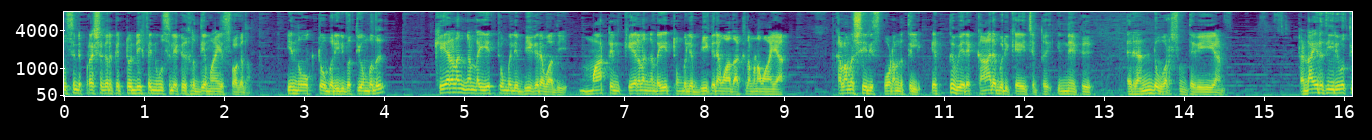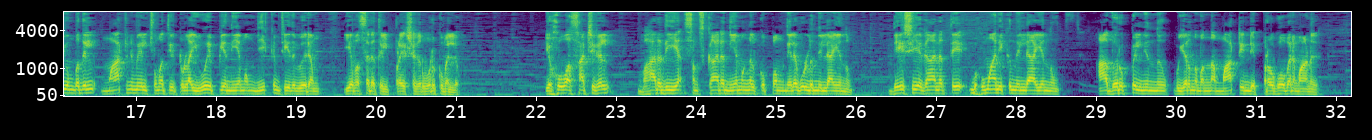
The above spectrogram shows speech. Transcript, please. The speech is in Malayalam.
ന്യൂസിന്റെ പ്രേക്ഷകർക്ക് ട്വന്റി ഫൈവ് ന്യൂസിലേക്ക് ഹൃദ്യമായ സ്വാഗതം. ഇന്ന് ഒക്ടോബർ ഇരുപത്തിയൊമ്പത് കേരളം കണ്ട ഏറ്റവും വലിയ ഭീകരവാദി മാർട്ടിൻ കേരളം കണ്ട ഏറ്റവും വലിയ ഭീകരവാദ ആക്രമണമായ കളമശ്ശേരി സ്ഫോടനത്തിൽ എട്ട് പേരെ കാലപുരിക്ക് അയച്ചിട്ട് ഇന്നേക്ക് രണ്ടു വർഷം തികയുകയാണ്. രണ്ടായിരത്തി ഇരുപത്തി ഒമ്പതിൽ മാർട്ടിനുമേൽ ചുമത്തിയിട്ടുള്ള യു എ പി നിയമം നീക്കം ചെയ്ത വിവരം ഈ അവസരത്തിൽ പ്രേക്ഷകർ ഓർക്കുമല്ലോ. യഹോവ സാക്ഷികൾ ഭാരതീയ സംസ്കാര നിയമങ്ങൾക്കൊപ്പം നിലകൊള്ളുന്നില്ല എന്നും ദേശീയ ഗാനത്തെ ബഹുമാനിക്കുന്നില്ല എന്നും ആ വെറുപ്പിൽ നിന്ന് ഉയർന്നു വന്ന മാർട്ടിന്റെ പ്രകോപനമാണ്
